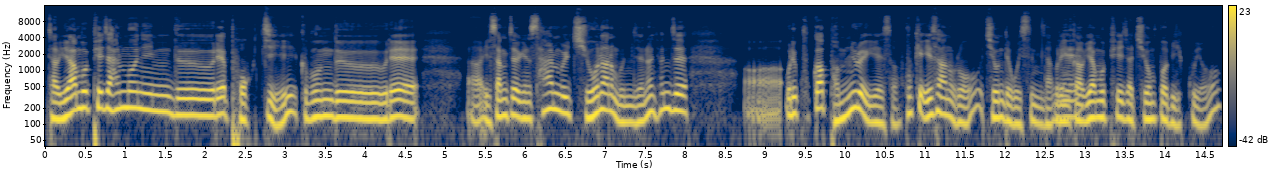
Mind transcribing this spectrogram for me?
자 위안부 피해자 할머님들의 복지, 그분들의 어, 일상적인 삶을 지원하는 문제는 현재 어, 우리 국가 법률에 의해서 국회 예산으로 지원되고 있습니다. 그러니까 예. 위안부 피해자 지원법이 있고요.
